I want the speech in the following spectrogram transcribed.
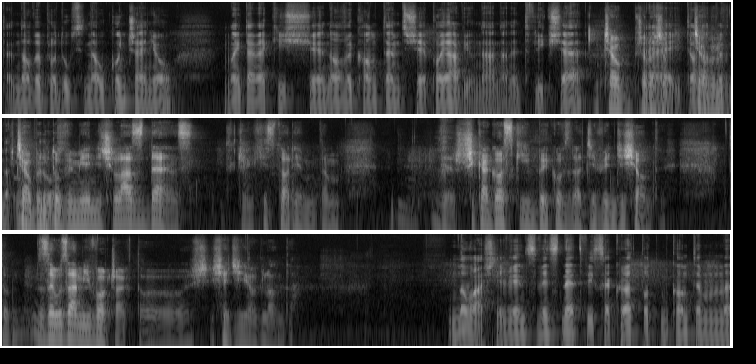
te nowe produkcje na ukończeniu. No i tam jakiś nowy content się pojawił na, na Netflixie. Chciał, przepraszam, e, chciałbym, chciałbym tu wymienić Last Dance czyli historię tam, wiesz, chicagowskich byków z lat 90. To ze łzami w oczach to siedzi i ogląda. No właśnie, więc, więc Netflix akurat pod tym kątem e,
